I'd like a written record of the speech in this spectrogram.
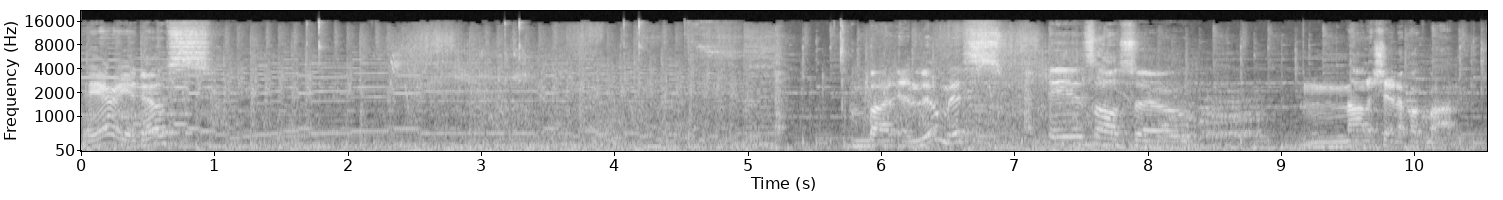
the Ariados. But Illumise is also not a Shadow Pokemon.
